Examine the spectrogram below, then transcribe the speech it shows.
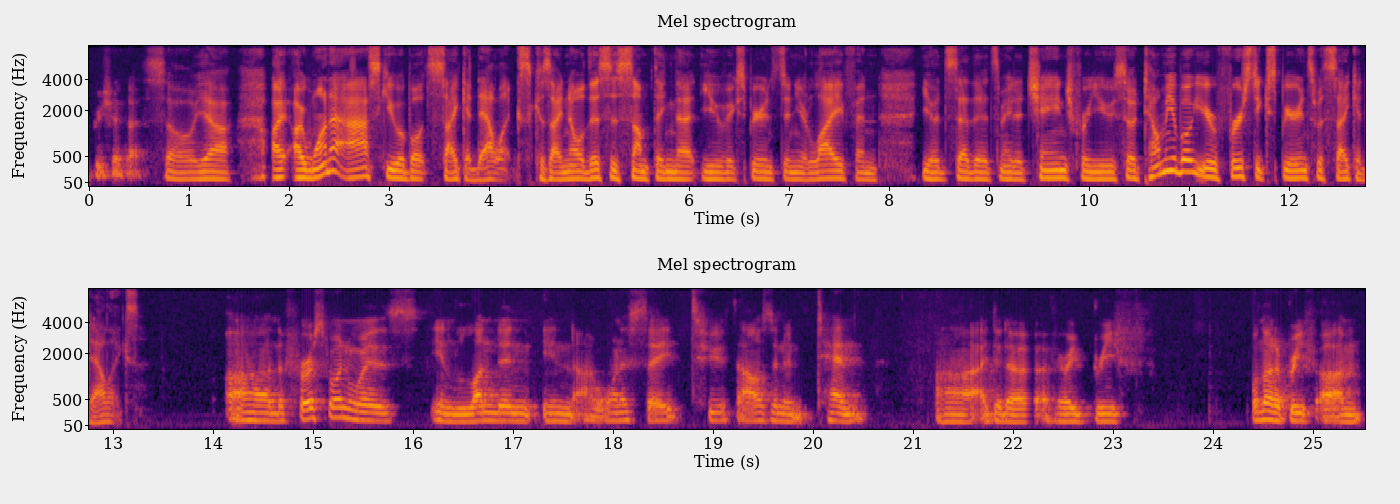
appreciate that. So yeah, I, I want to ask you about psychedelics because I know this is something that you've experienced in your life, and you had said that it's made a change for you. So tell me about your first experience with psychedelics. Uh, the first one was in London in I want to say 2010. Uh, I did a, a, very brief, well, not a brief, um,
